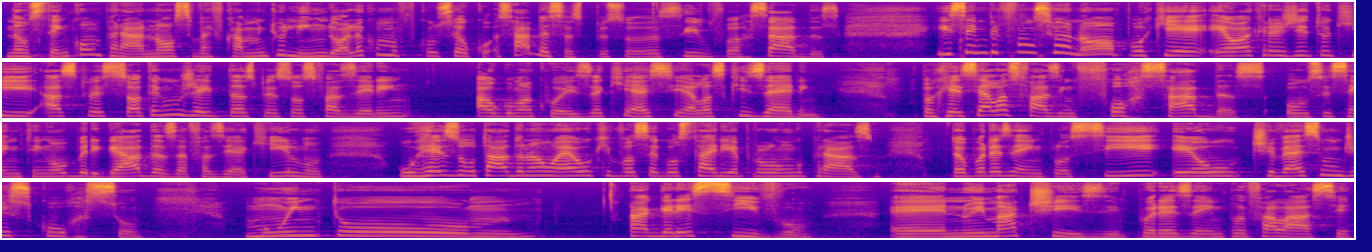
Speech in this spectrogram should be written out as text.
não, você tem que comprar, nossa, vai ficar muito lindo, olha como ficou o seu. Sabe essas pessoas assim, forçadas? E sempre funcionou, porque eu acredito que as pessoas, só tem um jeito das pessoas fazerem alguma coisa que é se elas quiserem. Porque se elas fazem forçadas ou se sentem obrigadas a fazer aquilo, o resultado não é o que você gostaria para o longo prazo. Então, por exemplo, se eu tivesse um discurso muito agressivo é, no Imatize, por exemplo, e falasse:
